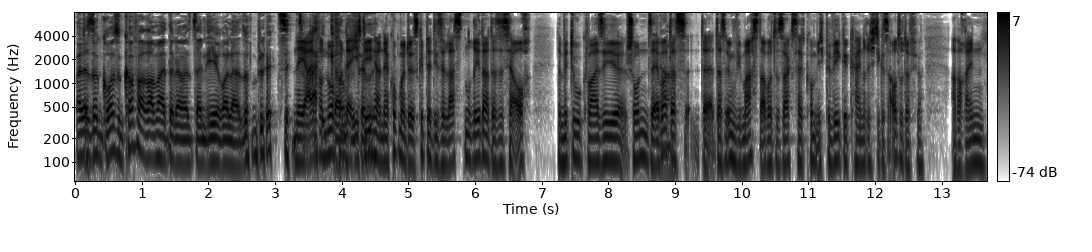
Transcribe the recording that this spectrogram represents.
Weil er so einen großen Kofferraum hat oder was, sein E-Roller, so Blödsinn. Naja, einfach nur von der Idee her. Na, guck mal, es gibt ja diese Lastenräder, das ist ja auch, damit du quasi schon selber ja. das, das irgendwie machst, aber du sagst halt, komm, ich bewege kein richtiges Auto dafür. Aber rein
